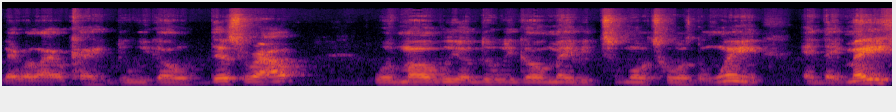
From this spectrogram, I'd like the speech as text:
they were like, okay, do we go this route with Mobley or do we go maybe to more towards the wing? And they may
